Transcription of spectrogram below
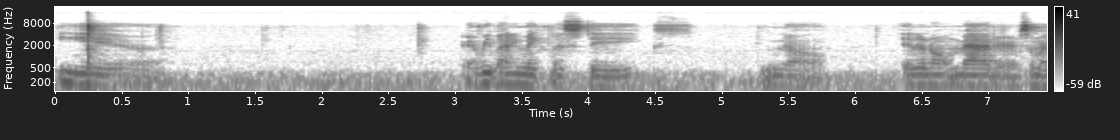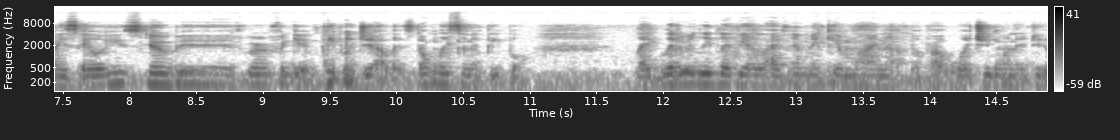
yeah. Everybody make mistakes, you know. And it don't matter somebody say, "Oh, you stupid," or forget. People jealous. Don't listen to people. Like literally live your life and make your mind up about what you want to do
